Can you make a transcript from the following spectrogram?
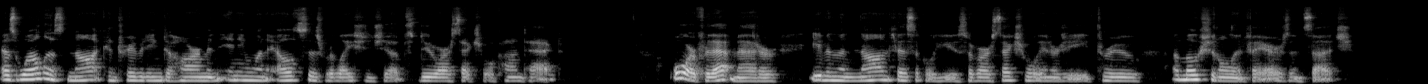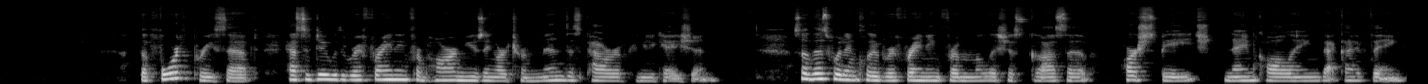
as well as not contributing to harm in anyone else's relationships due to our sexual contact. Or, for that matter, even the non physical use of our sexual energy through emotional affairs and such. The fourth precept has to do with refraining from harm using our tremendous power of communication. So, this would include refraining from malicious gossip, harsh speech, name calling, that kind of thing,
